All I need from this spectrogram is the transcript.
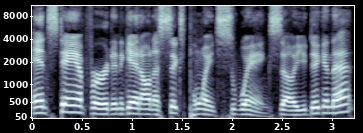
and Stanford. And again, on a six point swing. So you digging that?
